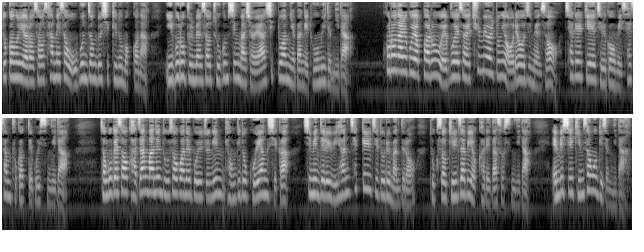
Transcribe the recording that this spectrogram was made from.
뚜껑을 열어서 3에서 5분 정도 식힌 후 먹거나 입으로 불면서 조금씩 마셔야 식도암 예방에 도움이 됩니다. 코로나19 여파로 외부에서의 취미 활동이 어려워지면서 책 읽기의 즐거움이 새삼 부각되고 있습니다. 전국에서 가장 많은 도서관을 보유 중인 경기도 고양시가 시민들을 위한 책길 지도를 만들어 독서 길잡이 역할에 나섰습니다. MBC 김성우 기자입니다.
